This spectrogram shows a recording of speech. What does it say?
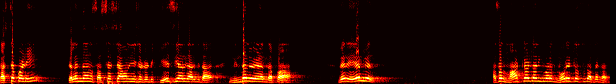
కష్టపడి తెలంగాణ సస్యశ్యామలం చేసినటువంటి కేసీఆర్ గారి మీద నిందలు వేయడం తప్ప వేరే ఏం లేదు. అసలు మాట్లాడడానికి వాళ్ళకి నోరెట్లు వస్తుందో అర్థం కాదు.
